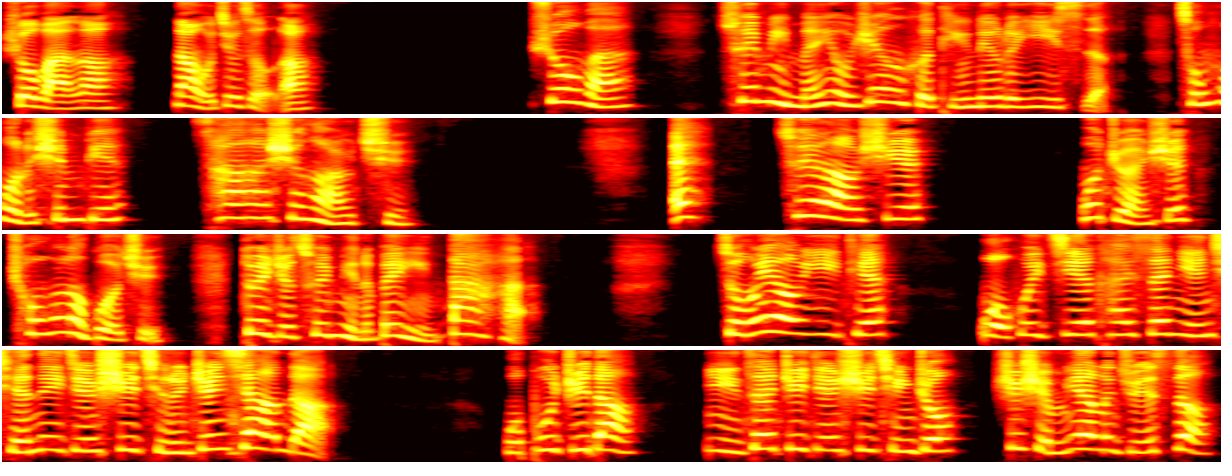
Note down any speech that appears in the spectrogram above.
说完了，那我就走了。说完。崔敏没有任何停留的意思，从我的身边擦身而去。崔老师！我转身冲了过去，对着崔敏的背影大喊：“总有一天，我会揭开三年前那件事情的真相的。我不知道你在这件事情中是什么样的角色，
